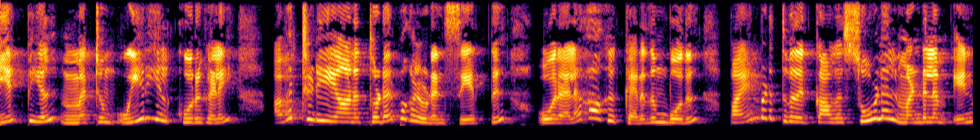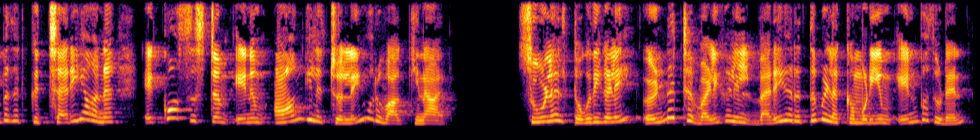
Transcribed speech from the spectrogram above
இயற்பியல் மற்றும் உயிரியல் கூறுகளை அவற்றிடையேயான தொடர்புகளுடன் சேர்த்து ஓரலகாக கருதும் போது பயன்படுத்துவதற்காக சூழல் மண்டலம் என்பதற்கு சரியான எக்கோசிஸ்டம் எனும் ஆங்கில சொல்லை உருவாக்கினார். சூழல் தொகுதிகளை எண்ணற்ற வழிகளில் வரையறுத்து விளக்க முடியும் என்பதுடன்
